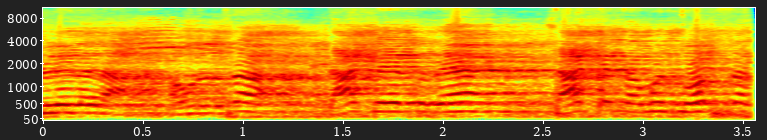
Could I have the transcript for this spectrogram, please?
ಮಾಜಿ ಅಧ್ಯಕ್ಷರು ಯಾವುದೇ ಕಾಲಕ್ಕೂ ಸುಳ್ಳು ಹೇಳಲ್ಲ ಅವ್ರ ಹತ್ರ ದಾಖಲೆ ಇರ್ತದೆ. ದಾಖಲೆ ತಮ್ಮ ತೋರಿಸ್ತಾರೆ.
